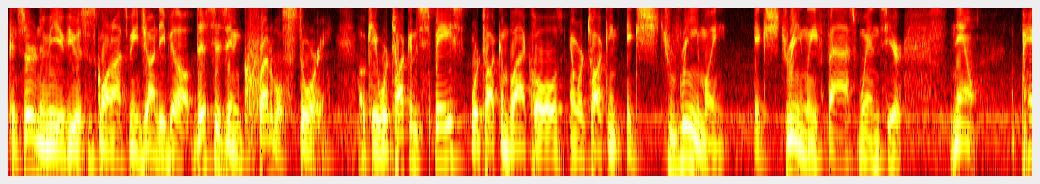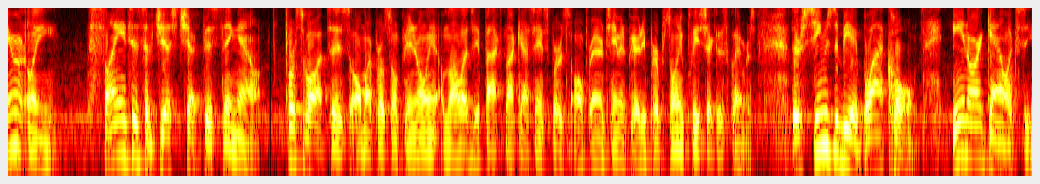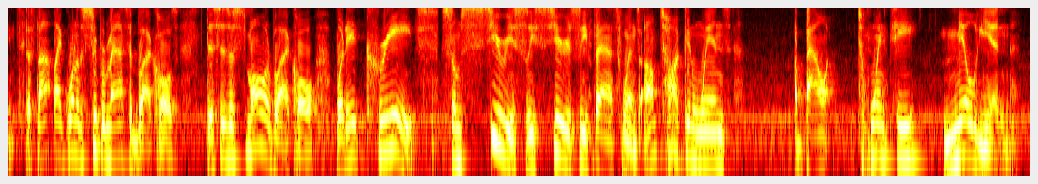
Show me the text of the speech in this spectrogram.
Conservative Media Viewers, what's going on? It's me, John D. Villarreal. This is an incredible story. Okay, we're talking space, we're talking black holes, and we're talking extremely, extremely fast winds here. Now, apparently, scientists have just checked this thing out. First of all, I'd say it's all my personal opinion only. I'm not alleging facts, not casting spurs. All for entertainment, parody purpose only. Please check the disclaimers. There seems to be a black hole in our galaxy that's not like one of the supermassive black holes. This is a smaller black hole, but it creates some seriously, seriously fast winds. I'm talking winds about 20 million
